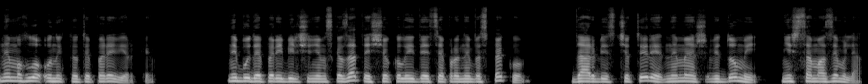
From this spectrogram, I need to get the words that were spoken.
не могло уникнути перевірки. Не буде перебільшенням сказати, що коли йдеться про небезпеку, Дарбіс 4 не менш відомий, ніж сама Земля.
